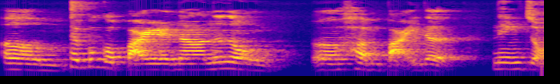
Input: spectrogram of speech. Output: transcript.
嗯，太不够白人啊那种呃很白的那一种，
